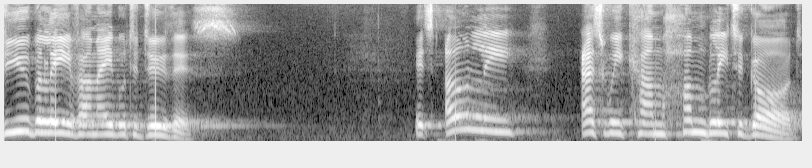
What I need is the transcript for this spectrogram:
Do you believe I'm able to do this? It's only as we come humbly to God.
